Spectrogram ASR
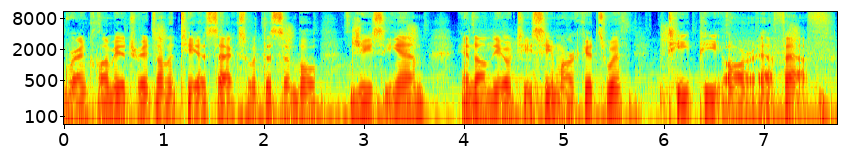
Grand Colombia trades on the TSX with the symbol GCM and on the OTC markets with TPRFF.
